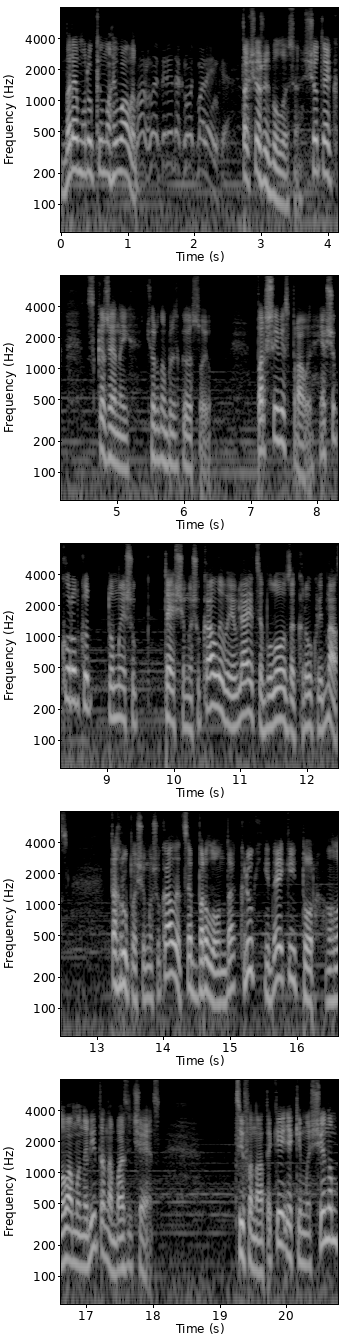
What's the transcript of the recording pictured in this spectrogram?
Беремо руки в ноги валим. Можно передохнуть маленько. Так що ж відбулося? Що ти як скажений чорнобильською осою? Паршиві справи. Якщо коротко, то ми шук... те, що ми шукали, виявляється, було за крок від нас. Та група, що ми шукали, це Барлонда, Крюк і деякий Тор, голова моноліта на базі ЧС. Ці фанатики якимось чином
